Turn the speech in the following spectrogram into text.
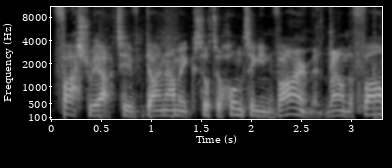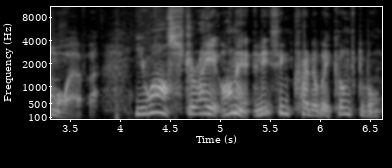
fast reactive dynamic sort of hunting environment around the farm or whatever, you are straight on it and it's incredibly comfortable.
